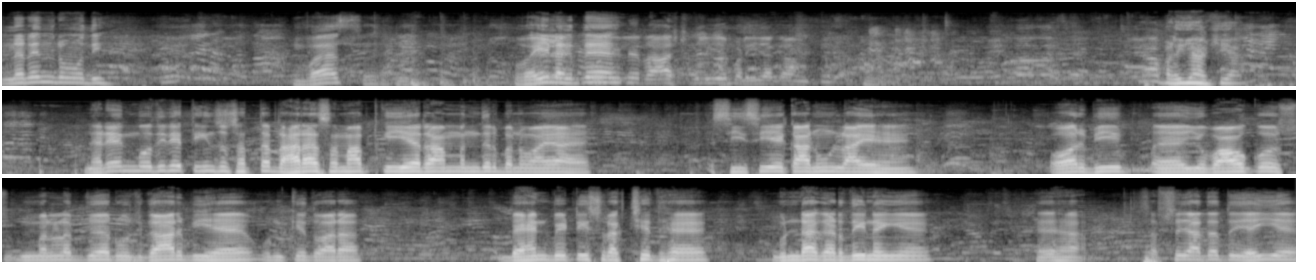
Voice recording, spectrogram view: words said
नरेंद्र मोदी। बस। वही लगते हैं। राष्ट्र के लिए बढ़िया काम किया क्या बढ़िया किया? नरेंद्र मोदी ने 370 धारा समाप्त की है राम मंदिर बनवाया है सीसीए कानून लाए हैं और भी युवाओं को मतलब जो है रोज़गार भी है उनके द्वारा। बहन बेटी सुरक्षित है गुंडागर्दी नहीं है है, सबसे ज़्यादा तो यही है।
